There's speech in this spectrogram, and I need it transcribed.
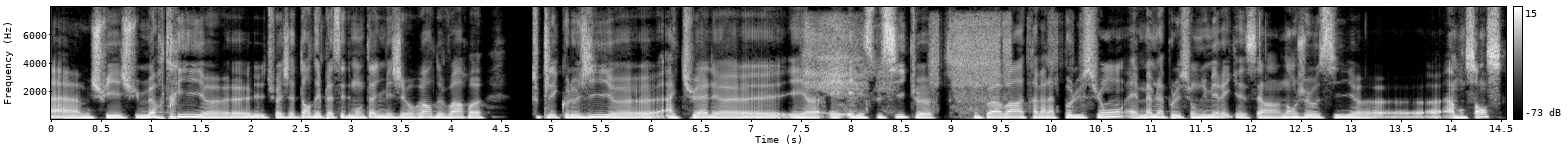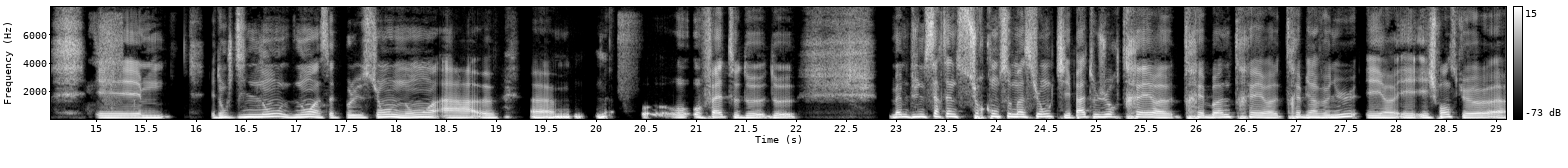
euh, je suis, je suis meurtri. Euh, tu vois, j'adore déplacer des montagnes, mais j'ai horreur de voir euh, toute l'écologie actuelle et, et, les soucis que qu'on peut avoir à travers la pollution et même la pollution numérique. C'est un enjeu aussi, à mon sens. Et, et, donc je dis non, non à cette pollution, non à au, fait de, même d'une certaine surconsommation qui est pas toujours très euh, très bonne, très euh, très bienvenue. Euh, et, je pense que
